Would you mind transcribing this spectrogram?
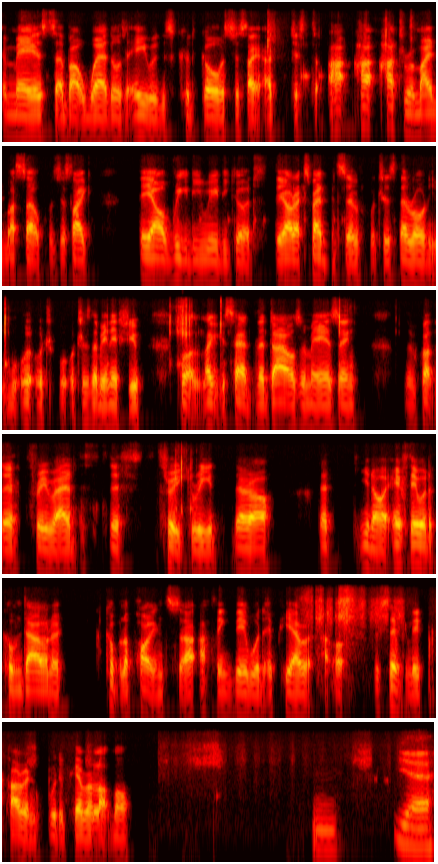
amazed about where those E wings could go. It's just like I just I, I had to remind myself. It was just like they are really really good. They are expensive, which is their only which, which is the main issue. But like you said, the dial's amazing. They've got the three red, the three green. There are that you know if they were to come down a couple of points, I, I think they would appear uh, specifically Corran would appear a lot more. Mm. Yeah,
